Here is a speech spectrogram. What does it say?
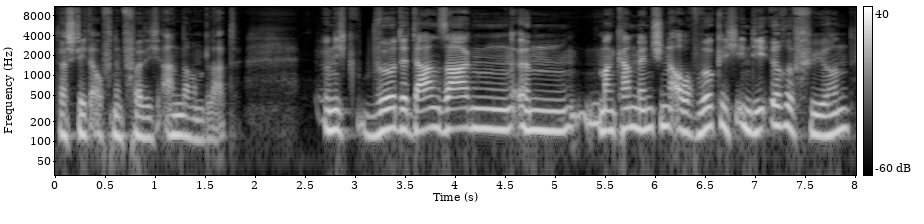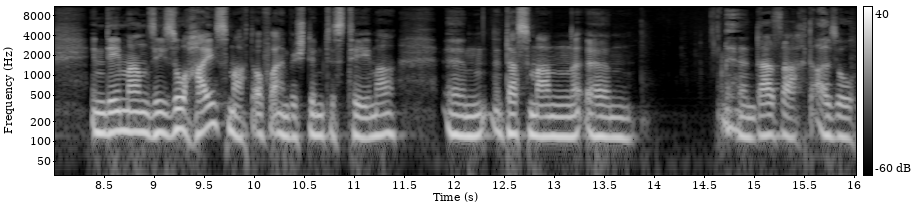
das steht auf einem völlig anderen Blatt. Und ich würde dann sagen, ähm, man kann Menschen auch wirklich in die Irre führen, indem man sie so heiß macht auf ein bestimmtes Thema, ähm, dass man ähm, äh, da sagt, also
